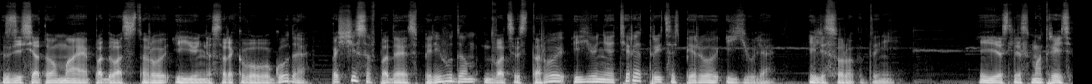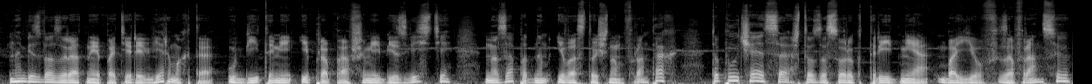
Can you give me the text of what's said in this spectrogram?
с 10 мая по 22 июня 40 года почти совпадает с периодом 22 июня-31 июля, или 40 дней. Если смотреть на безвозвратные потери вермахта убитыми и пропавшими без вести на западном и восточном фронтах, то получается, что за 43 дня боев за Францию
